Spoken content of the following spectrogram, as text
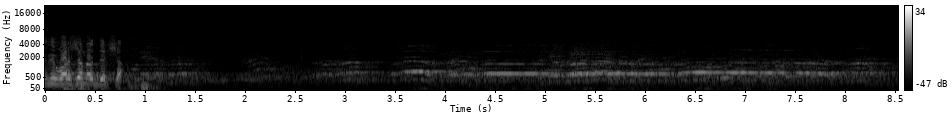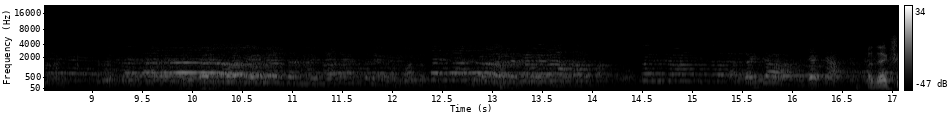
ఇది వర్షన్ అధ్యక్ష. అధ్యక్ష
